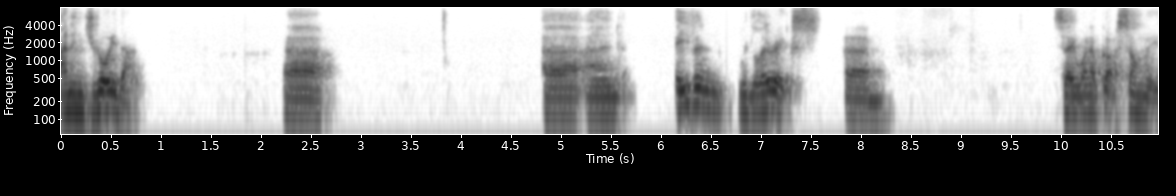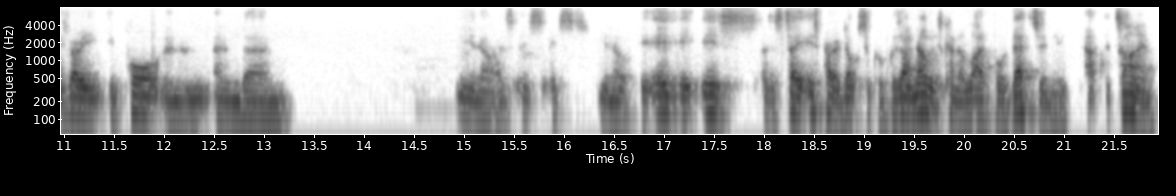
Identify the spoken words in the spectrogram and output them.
and enjoy that. Uh, uh, and even with lyrics, um, say when I've got a song that is very important and, and um, you know, it's, it's, it's you know, it, it is, as I say, it is paradoxical because I know it's kind of life or death to me at the time.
